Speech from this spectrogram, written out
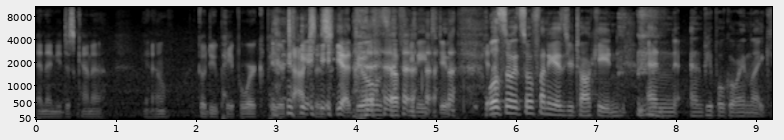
and then you just kind of you know go do paperwork pay your taxes yeah, do all the stuff you need to do. Well, so it's so funny as you're talking, and and people going like,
